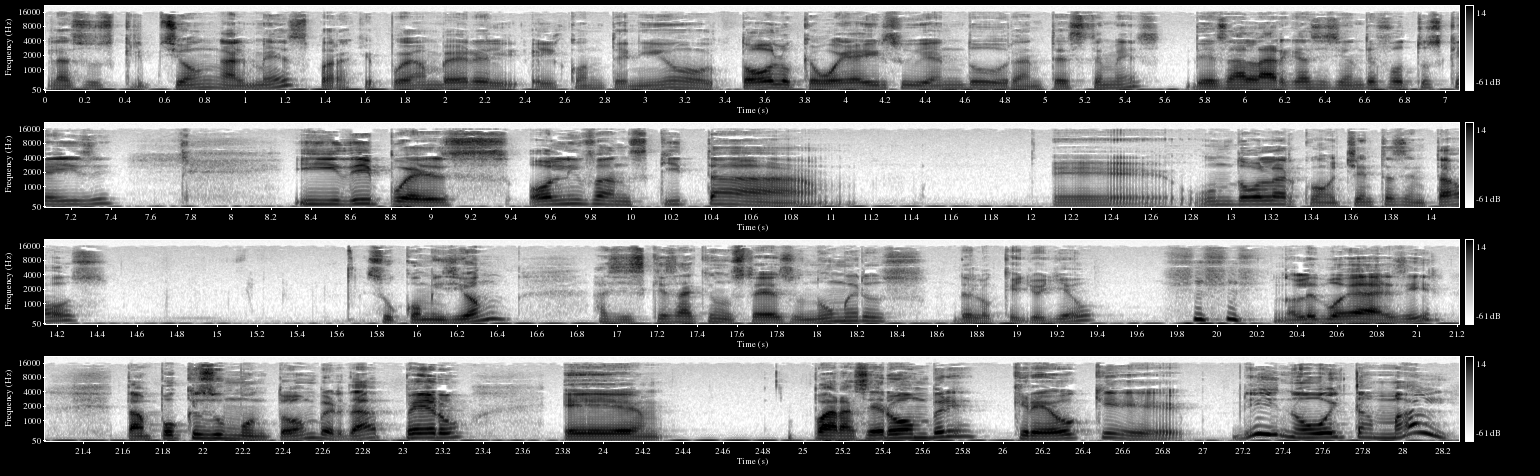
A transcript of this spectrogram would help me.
la suscripción al mes para que puedan ver el, el, contenido, todo lo que voy a ir subiendo durante este mes, de esa larga sesión de fotos que hice. Y di pues OnlyFans quita eh, un dólar con 80 centavos su comisión. Así es que saquen ustedes sus números de lo que yo llevo. no les voy a decir. Tampoco es un montón, ¿verdad? Pero eh, para ser hombre, creo que no voy tan mal.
